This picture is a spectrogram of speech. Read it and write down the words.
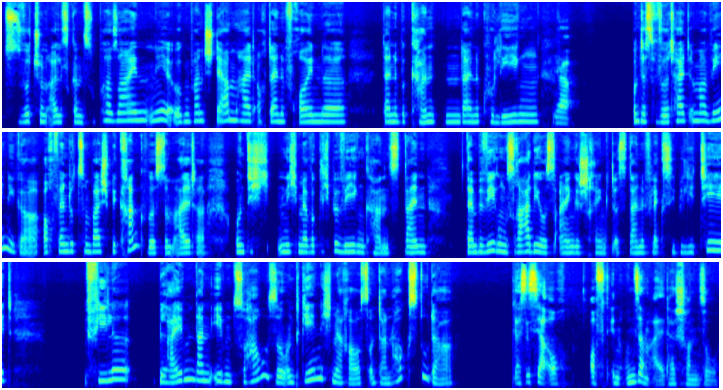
es wird schon alles ganz super sein. Nee, irgendwann sterben halt auch deine Freunde, deine Bekannten, deine Kollegen. Ja. Und das wird halt immer weniger. Auch wenn du zum Beispiel krank wirst im Alter und dich nicht mehr wirklich bewegen kannst, dein, dein Bewegungsradius eingeschränkt ist, deine Flexibilität. Viele bleiben dann eben zu Hause und gehen nicht mehr raus und dann hockst du da. Das ist ja auch oft in unserem Alter schon so.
